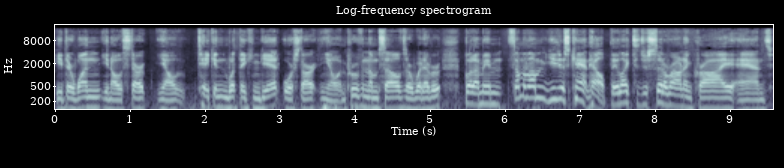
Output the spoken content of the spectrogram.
either one, you know, start, you know, taking what they can get or start, you know, improving themselves or whatever. But I mean, some of them you just can't help. They like to just sit around and cry and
